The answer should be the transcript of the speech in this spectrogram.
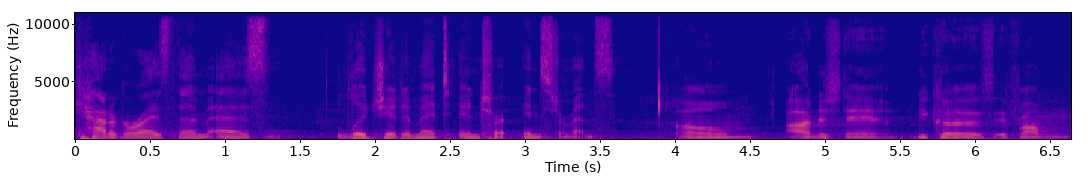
categorize them as legitimate inter- instruments? Um, I understand because if I'm,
